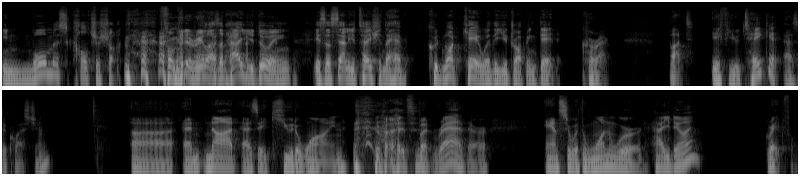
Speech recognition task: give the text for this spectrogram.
enormous culture shock for me to realize that how you doing is a salutation. They have could not care whether you're dropping dead. Correct. But if you take it as a question, uh, and not as a cue to whine, Right. but rather answer with one word, "How you doing?" Grateful.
